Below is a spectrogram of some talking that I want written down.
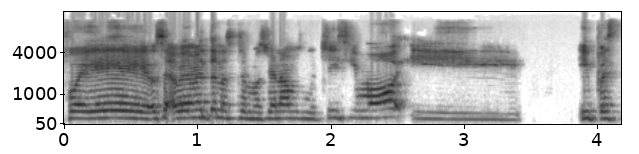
fue, o sea, obviamente nos emocionamos muchísimo y y pues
